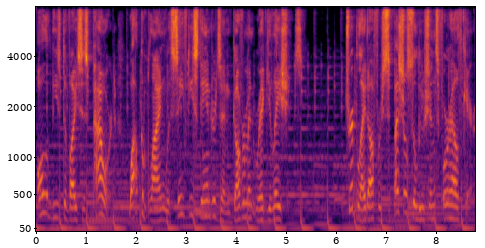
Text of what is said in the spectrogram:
all of these devices powered while complying with safety standards and government regulations? Tripp Lite offers special solutions for healthcare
